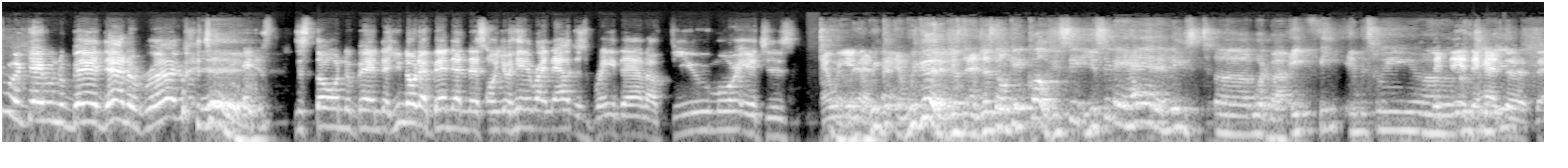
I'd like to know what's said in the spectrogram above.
would have gave him the bandana, bro. Yeah. Just, just throwing the bandana. You know that bandana that's on your head right now. Just bring it down a few more inches and we yeah, we good, and we good. Just and just don't get close. You see, you see, they had at least uh, what about eight feet in between. Uh, they did. They had the, the,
